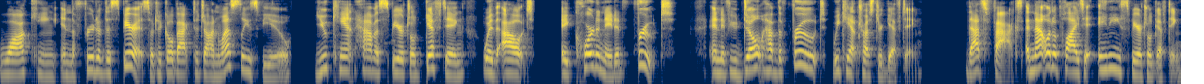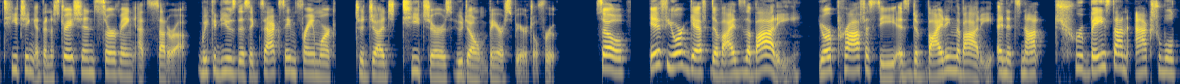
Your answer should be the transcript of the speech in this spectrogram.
walking in the fruit of the Spirit. So to go back to John Wesley's view, you can't have a spiritual gifting without a coordinated fruit. And if you don't have the fruit, we can't trust your gifting. That's facts. And that would apply to any spiritual gifting, teaching, administration, serving, etc. We could use this exact same framework to judge teachers who don't bear spiritual fruit. So, if your gift divides the body, your prophecy is dividing the body and it's not true based on actual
